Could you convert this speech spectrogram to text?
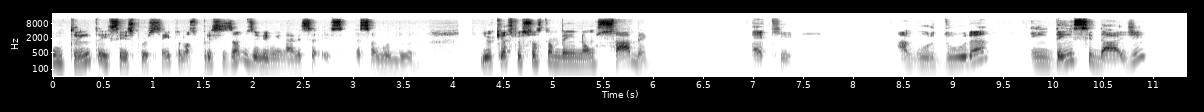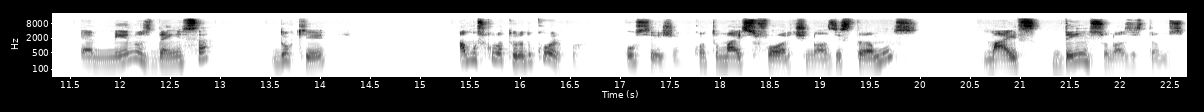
com 36%, nós precisamos eliminar essa, essa gordura. E o que as pessoas também não sabem é que a gordura em densidade é menos densa do que a musculatura do corpo. Ou seja, quanto mais forte nós estamos, mais denso nós estamos.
